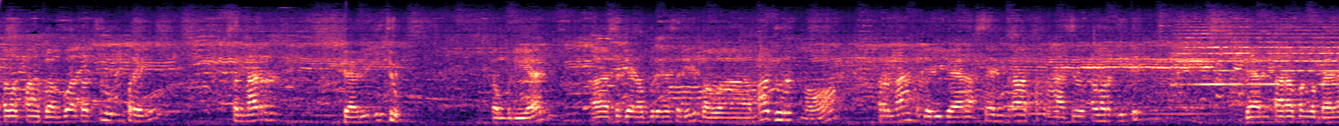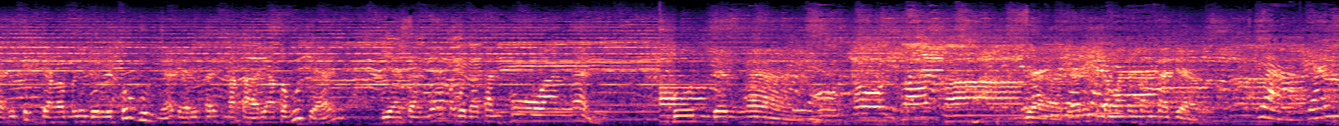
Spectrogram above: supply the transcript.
pelepah bambu atau clumpring, senar dari ijuk. Kemudian eh, sejarah budaya sendiri bahwa Maduretno pernah menjadi daerah sentra penghasil telur itik. Dan para pengembala itik dalam melindungi tubuhnya dari terik matahari atau hujan biasanya menggunakan keuangan bundengan. Ya dari kecamatan Kajar ya dari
